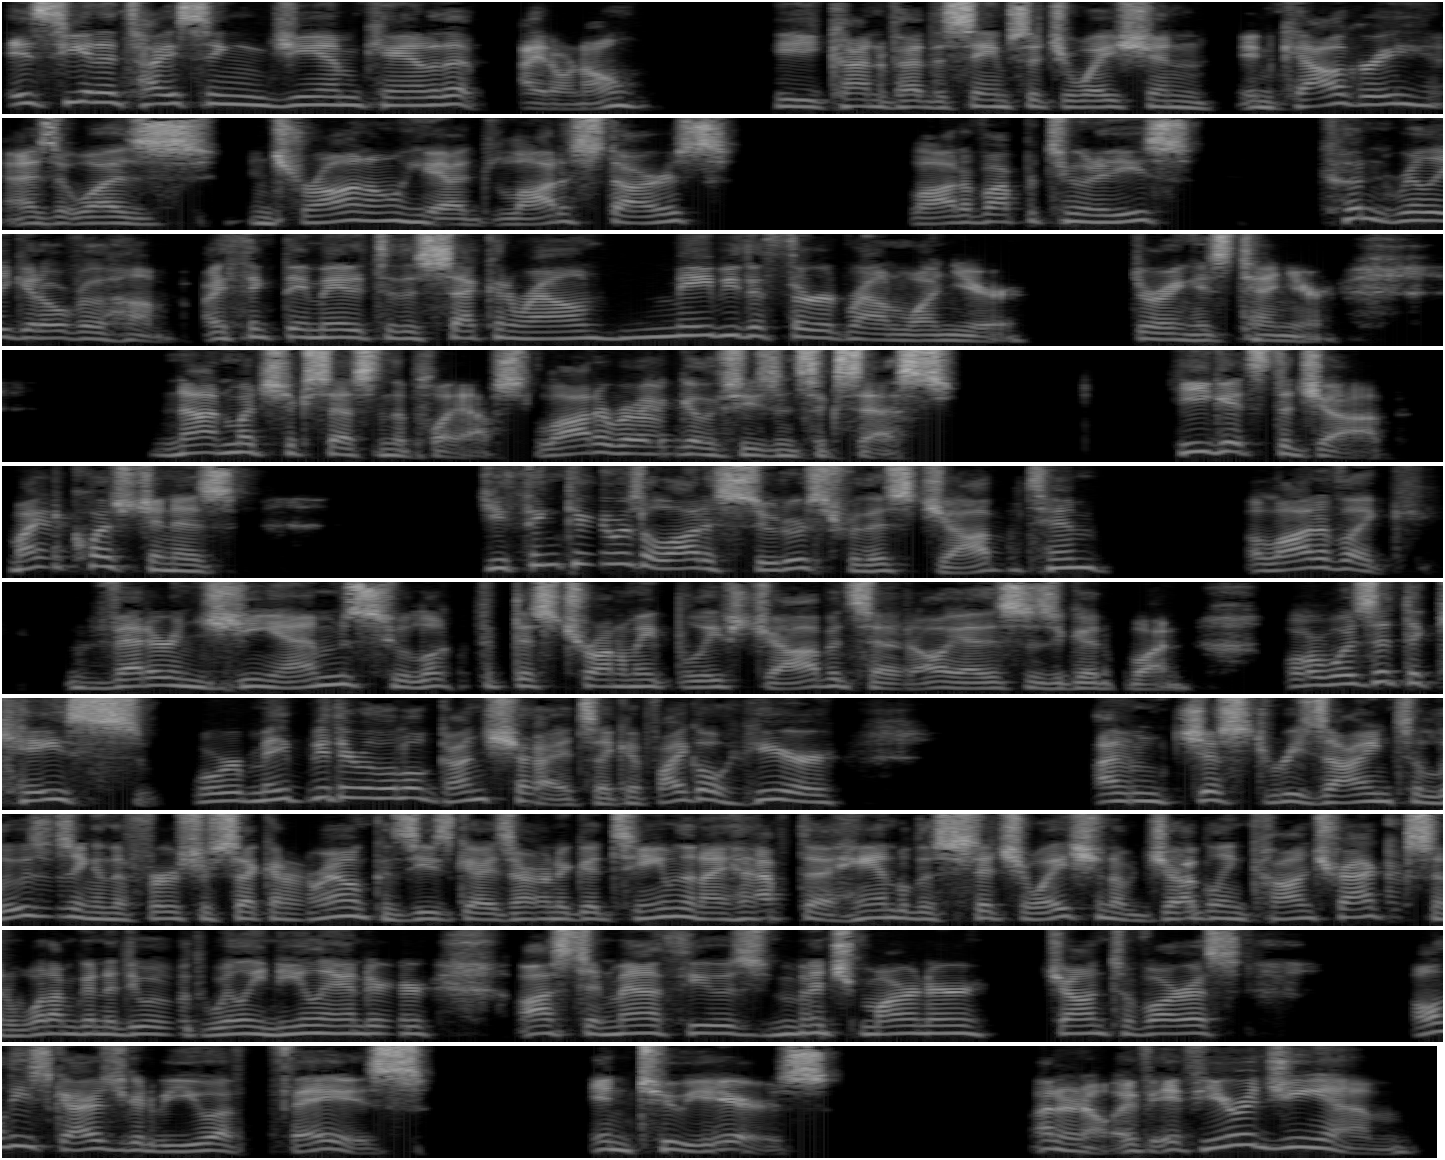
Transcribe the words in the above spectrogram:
is he an enticing GM candidate? I don't know. He kind of had the same situation in Calgary as it was in Toronto. He had a lot of stars, a lot of opportunities, couldn't really get over the hump. I think they made it to the second round, maybe the third round one year during his tenure. Not much success in the playoffs, a lot of regular season success. He gets the job. My question is do you think there was a lot of suitors for this job, Tim? A lot of like veteran GMs who looked at this Toronto Maple Leafs job and said, "Oh yeah, this is a good one," or was it the case where maybe they're a little gun shy? It's like if I go here, I'm just resigned to losing in the first or second round because these guys aren't a good team. Then I have to handle the situation of juggling contracts and what I'm going to do with Willie Nylander, Auston Matthews, Mitch Marner, John Tavares. All these guys are going to be UFAs in two years. I don't know if if you're a GM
